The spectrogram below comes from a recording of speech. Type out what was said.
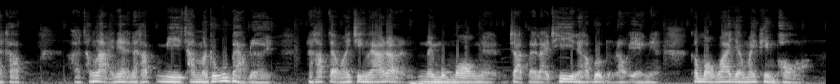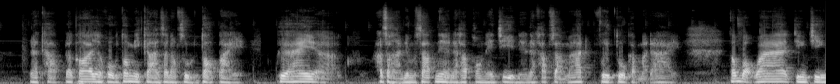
นะครับ ทั้งหลายเนี่ยนะครับมีทำมาทุกรูปแบบเลยนะครับแต่ว่าจริงๆแล้วในมุมมองเนี่ยจากหลาย ๆ ที่นะครับรวมถึงเราเองเนี่ยก็มองว่ายังไม่เพียงพอนะครับแล้วก็ยังคงต้องมีการสนับสนุนต่อไป เพื่อให้อสังหาริมทรัพย์เนี่ยนะครับของในจีนเนี่ยนะครับสามารถฟื้นตัวกลับมาได้ ต้องบอกว่าจริง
